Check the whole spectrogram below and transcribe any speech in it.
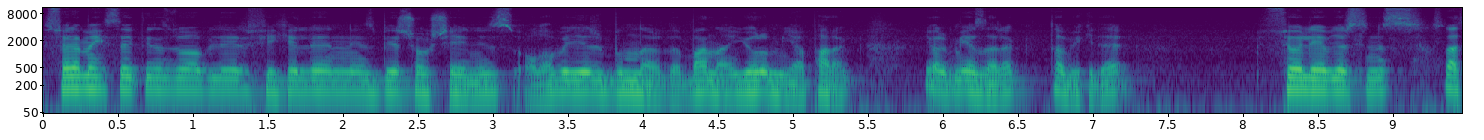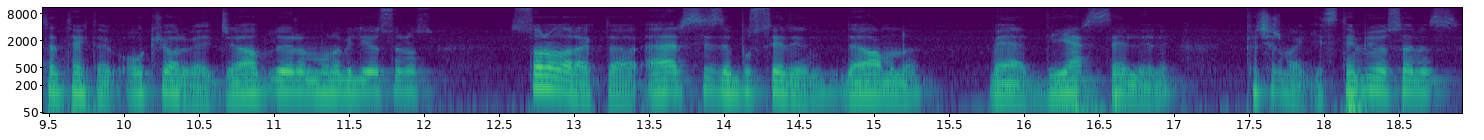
Söylemek istedikleriniz olabilir, fikirleriniz, birçok şeyiniz olabilir. Bunları da bana yorum yaparak, yorum yazarak tabii ki de söyleyebilirsiniz. Zaten tek tek okuyor ve cevaplıyorum bunu biliyorsunuz. Son olarak da eğer siz de bu serinin devamını veya diğer serileri kaçırmak istemiyorsanız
